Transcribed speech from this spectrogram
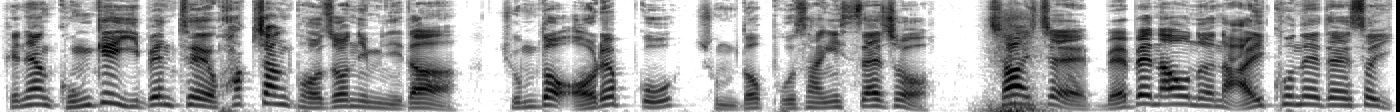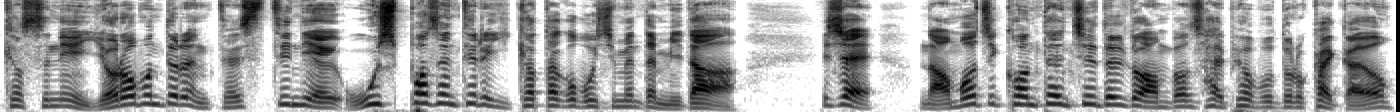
그냥 공개 이벤트의 확장 버전입니다 좀 더 어렵고 좀 더 보상이 세죠. 자 이제 맵에 나오는 아이콘에 대해서 익혔으니 여러분들은 데스티니의 50%를 익혔다고 보시면 됩니다. 이제 나머지 컨텐츠들도 한번 살펴보도록 할까요?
